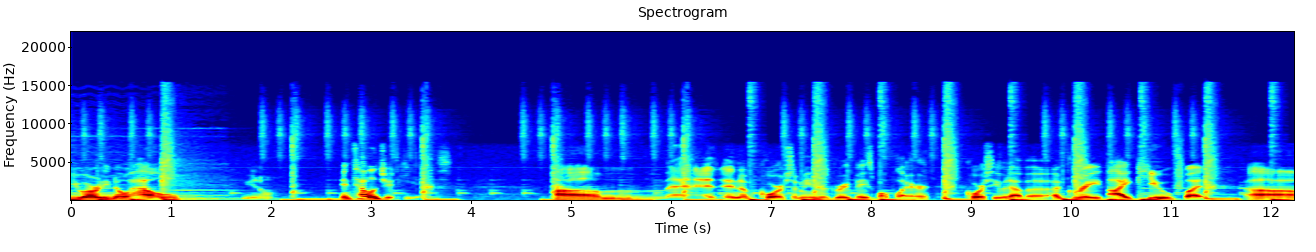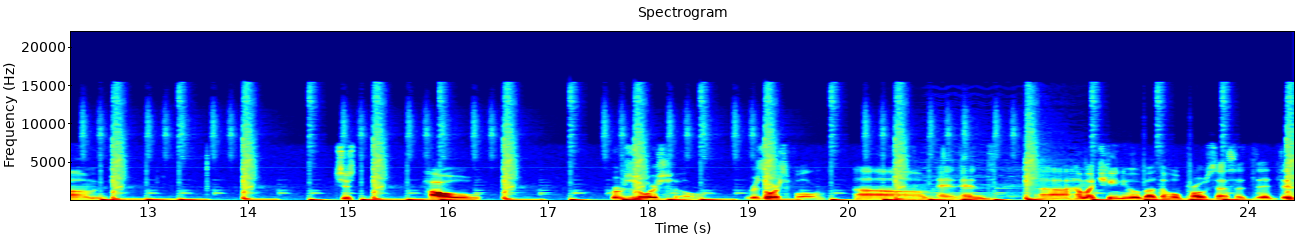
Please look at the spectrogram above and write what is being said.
you already know how, intelligent he is. Um, and, and, of course, I mean, he's a great baseball player. Of course, he would have a, a great IQ, but um, just how resourceful, resourceful, um, and, and uh, how much he knew about the whole process. It, it, it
